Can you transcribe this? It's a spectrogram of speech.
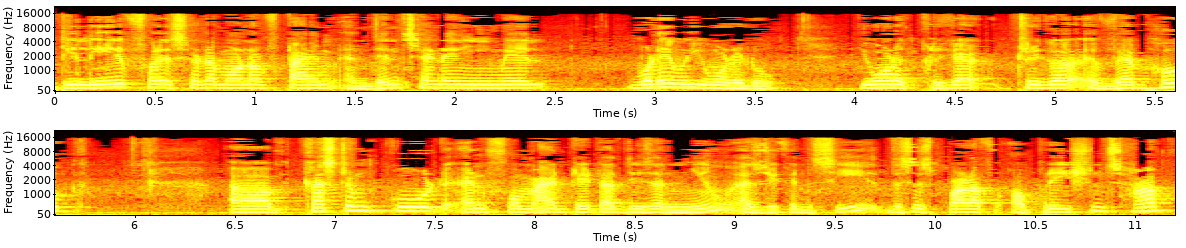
delay for a certain amount of time and then send an email whatever you want to do. You want to trigger trigger a webhook uh, custom code and format data these are new as you can see. This is part of operations hub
